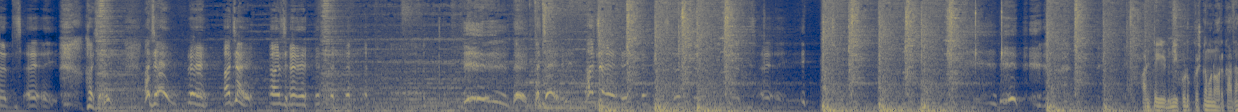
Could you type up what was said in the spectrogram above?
అజయ్ అజయ్ అజయ్ రే అజయ్ అజయ్ అజయ్ అజయ్ అంటే ఈడు నీ కొడుకు కృష్ణ మనోహర్ కాదా?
